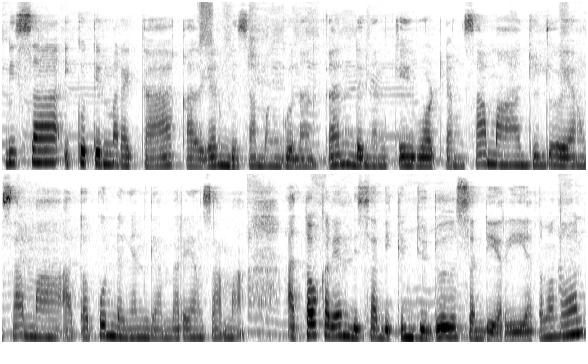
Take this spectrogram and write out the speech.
bisa ikutin mereka kalian bisa menggunakan dengan keyword yang sama judul yang sama ataupun dengan gambar yang sama. Atau kalian bisa bikin judul sendiri ya teman-teman.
